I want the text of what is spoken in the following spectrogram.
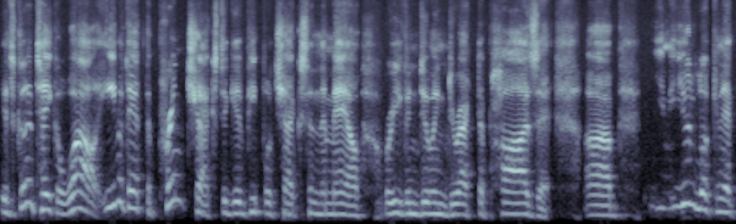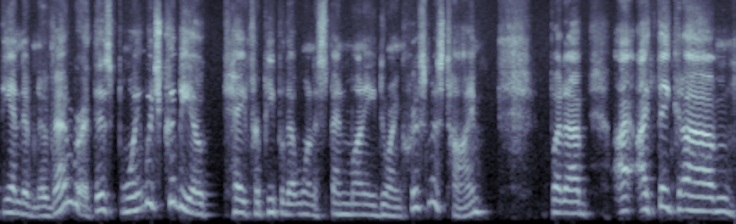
it's going to take a while. Even if they have to print checks to give people checks in the mail or even doing direct deposit, uh, you're looking at the end of November at this point, which could be okay for people that want to spend money during Christmas time. But uh, I, I, think. Um,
